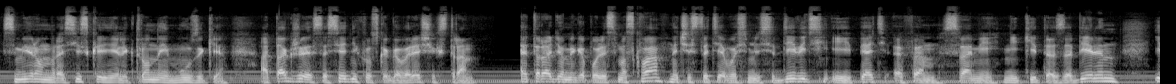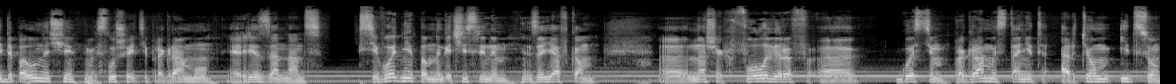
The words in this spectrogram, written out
с миром российской электронной музыки, а также соседних русскоговорящих стран. Это радио Мегаполис Москва на частоте 89 и 5 FM. Эм. С вами Никита Забелин, и до полуночи вы слушаете программу «Резонанс». Сегодня по многочисленным заявкам э, наших фолловеров э, Гостем программы станет Артем Ицу,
